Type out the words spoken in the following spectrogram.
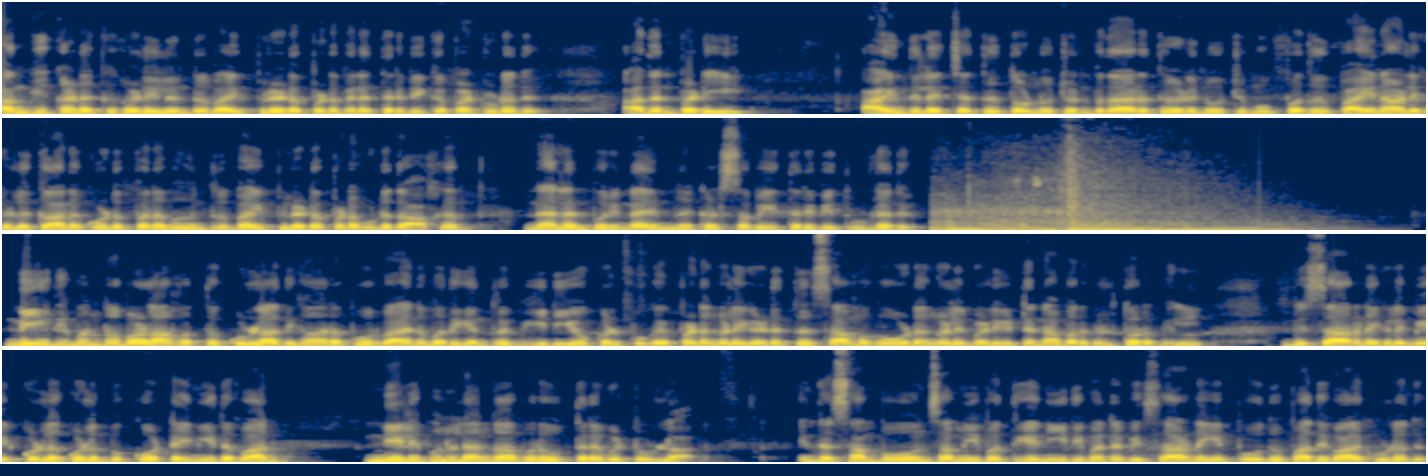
வங்கிக் கணக்குகளில் இன்று வைப்பிலிடப்படும் என தெரிவிக்கப்பட்டுள்ளது. அதன்படி ஐந்து லட்சத்து தொன்னூற்றி ஒன்பதாயிரத்து எழுநூற்றி முப்பது பயனாளிகளுக்கான கொடுப்பனவு இன்று வைப்பிலிடப்பட உள்ளதாக நலன்புரி நன்மைகள் சபை தெரிவித்துள்ளது. நீதிமன்ற வளாகத்துக்குள் அதிகாரப்பூர்வ அனுமதியின்றி வீடியோக்கள் புகைப்படங்களை எடுத்து சமூக ஊடகங்களில் வெளியிட்ட நபர்கள் தொடர்பில் விசாரணைகளை மேற்கொள்ள கொழும்பு கோட்டை நீதவான் நிலிபுலு லங்காபுர உத்தரவிட்டுள்ளார். இந்த சம்பவம் சமீபத்திய நீதிமன்ற விசாரணையின் போது பதிவாகியுள்ளது.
